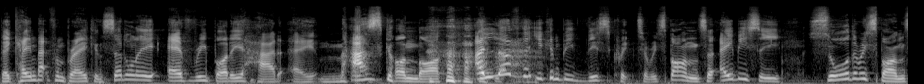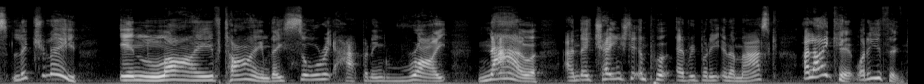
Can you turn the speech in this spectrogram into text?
They came back from break, and suddenly everybody had a mask on, Mark. I love that you can be this quick to respond. So ABC saw the response literally in live time. They saw it happening right now, and they changed it and put everybody in a mask. I like it. What do you think?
